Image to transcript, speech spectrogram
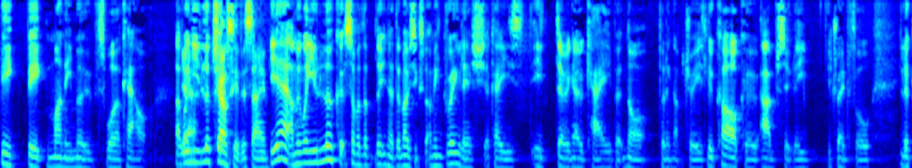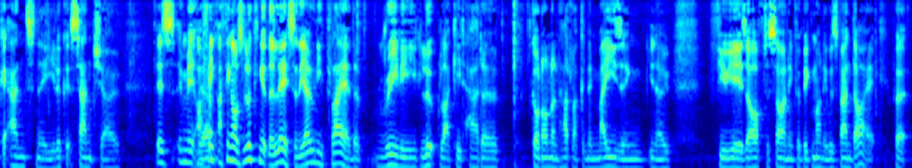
big, big money moves work out. Like when you look Chelsea at, the same. Yeah, I mean when you look at some of the you know the most. Exp- I mean Grealish, okay, he's he's doing okay, but not pulling up trees. Lukaku, absolutely dreadful. You look at Antony, you look at Sancho. There's, I mean, I think I think I was looking at the list, and the only player that really looked like he'd had a gone on and had like an amazing, you know, few years after signing for big money was Van Dijk. But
